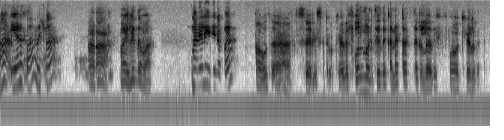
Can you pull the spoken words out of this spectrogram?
ಹಾ ಹೇಳಪ್ಪ ವಿಶ್ವ. ಹಾ ಹಾ ಮಾ ಎಲ್ಲಿದ್ದಮ್ಮ? ಮನೇಲಿ ಇದ್ದೀನಪ್ಪ ಹೌದಾ? ಸರಿ ಸರಿ ಓಕೆ. ಅದೇ ಫೋನ್ ಮಾಡ್ತಾ ಇದ್ದೆ ಕನೆಕ್ಟ್ ಆಗ್ತಾರಲ್ಲ ಅದಕ್ಕೆ ಫೋ- ಕೇಳಿದೆ.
